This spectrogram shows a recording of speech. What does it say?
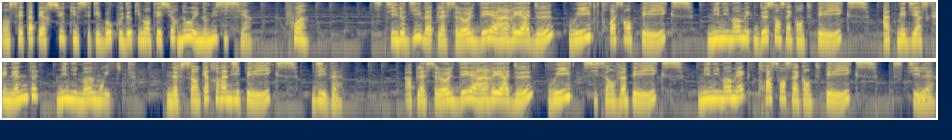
On s'est aperçu qu'il s'était beaucoup documenté sur nous et nos musiciens. Point. Style Diva place Holdé à 1 Ré à 2, 8 300 px, minimum et 250 px, at media screen end, minimum 8. 990 px, div. À place Holdé à 1 Ré à 2, 8, 620 px, minimum EC 350 px, style.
